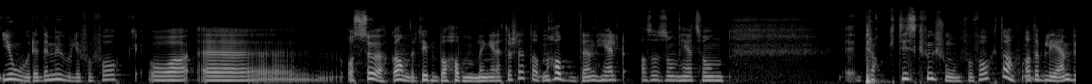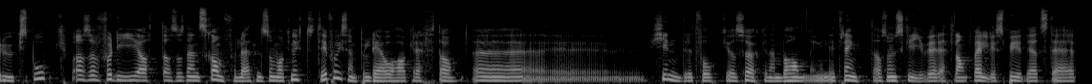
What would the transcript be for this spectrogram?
gjorde det mulig for folk å, å søke andre typer behandlinger, rett og slett. At den hadde en helt, altså sånn, helt sånn praktisk funksjon for folk. da, At det ble en bruksbok. altså Fordi at altså, den skamfullheten som var knyttet til f.eks. det å ha kreft, da, eh, hindret folk i å søke den behandlingen de trengte. altså Hun skriver et eller annet veldig spydig et sted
